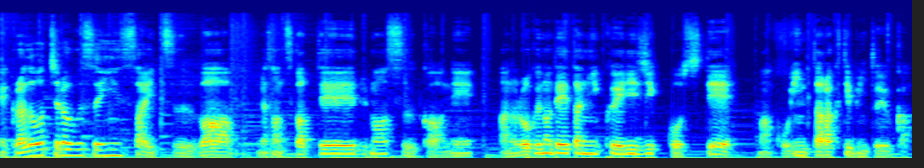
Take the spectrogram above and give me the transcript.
え Cloud Watch Logs Insights は皆さん使ってますかね？あの、ログのデータにクエリ実行して、まあ、こう、インタラクティブにというか、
